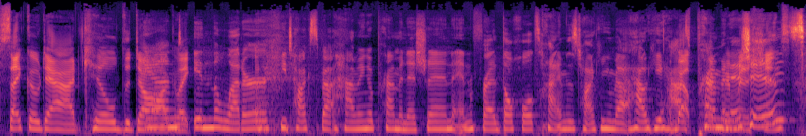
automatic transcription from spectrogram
psycho dad killed the dog. And like in the letter, he talks about having a premonition, and Fred the whole time is talking about how he has about premonitions. premonitions.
